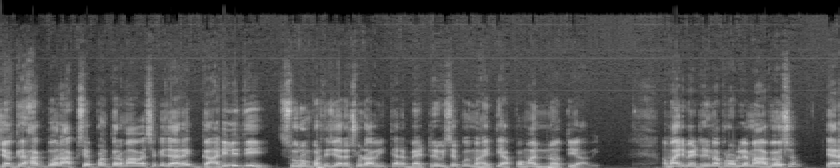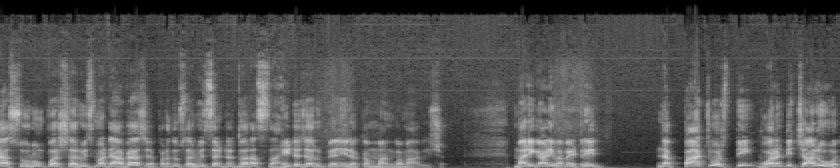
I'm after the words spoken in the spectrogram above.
જ્યાં ગ્રાહક દ્વારા આક્ષેપ પણ કરવામાં આવે છે કે જ્યારે ગાડી લીધી શોરૂમ પરથી જ્યારે છોડાવી, ત્યારે બેટરી વિશે કોઈ માહિતી આપવામાં નહોતી આવી. અમારી બેટરીમાં પ્રોબ્લેમ આવ્યો છે. ત્યારે આ શોરૂમ પર સર્વિસ માટે આવ્યા છે. પરંતુ સર્વિસ સેન્ટર દ્વારા સાહીઠ હજાર રૂપિયાની રકમ માંગવામાં આવી છે. મારી ગાડીમાં બેટરીના પાંચ વર્ષની વોરંટી ચાલુ હોય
